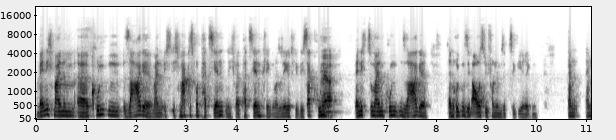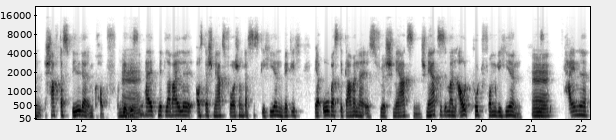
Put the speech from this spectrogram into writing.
wenn ich meinem äh, Kunden sage, mein, ich, ich mag das Wort Patient nicht, weil Patient klingt immer so negativ. Ich sage Kunde. Ja. Wenn ich zu meinem Kunden sage, dein Rücken sieht aus wie von einem 70-Jährigen, dann, dann schafft das Bilder im Kopf. Und wir mhm. wissen halt mittlerweile aus der Schmerzforschung, dass das Gehirn wirklich der oberste Governor ist für Schmerzen. Schmerz ist immer ein Output vom Gehirn. Mhm. Es gibt keine,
